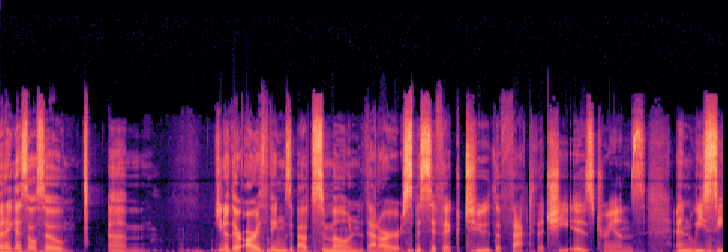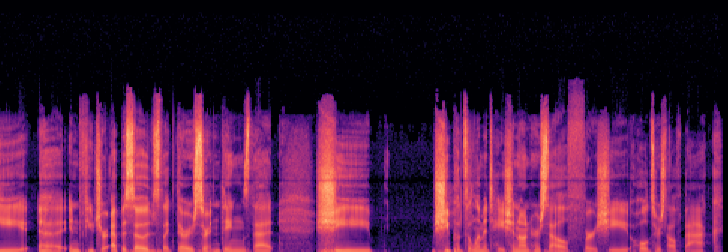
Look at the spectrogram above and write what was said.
But I guess also, um, you know, there are things about Simone that are specific to the fact that she is trans. And we see uh, in future episodes, like there are certain things that she she puts a limitation on herself or she holds herself back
